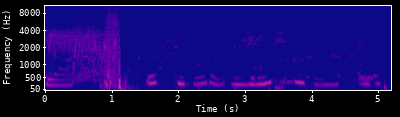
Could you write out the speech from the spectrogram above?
Hayır ya. Bu sıkıntı abi. Öldürmek sıkıntı. Öldürse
